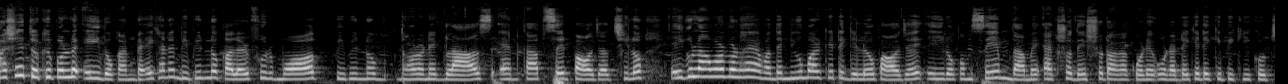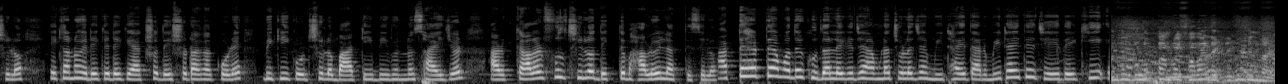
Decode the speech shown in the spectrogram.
পাশেই চোখে পড়ল এই দোকানটা। এখানে বিভিন্ন কালারফুল মগ বিভিন্ন ধরনের গ্লাস অ্যান্ড কাপ সেট পাওয়া যাচ্ছিল। এইগুলো আমার মনে হয় আমাদের নিউ মার্কেটে গেলেও পাওয়া যায়। এই রকম সেম দামে একশো দেড়শো টাকা করে ওরা ডেকে ডেকে বিক্রি করছিল। এখানেও ডেকে ডেকে একশো দেড়শো টাকা করে বিক্রি করছিল বাটি বিভিন্ন সাইজের আর কালারফুল ছিল দেখতে ভালোই লাগতেছিল। হাঁটতে হাঁটতে আমাদের ক্ষুধা লেগে যায় আমরা চলে যাই মিঠাইতে আর মিঠাইতে যেয়ে দেখি আমরা সবাই দেখি বুঝলেন ভাই?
